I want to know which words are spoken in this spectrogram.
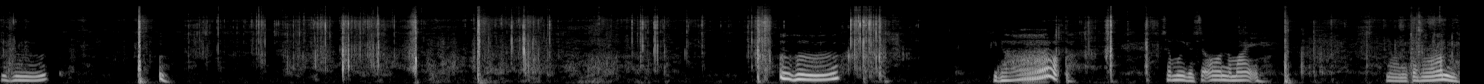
อือ ออือหือพี่น้องสมุยเดี๋ยวจะอ้อนหนะไหมนอนก็งามนี่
